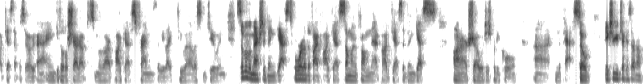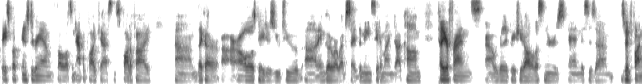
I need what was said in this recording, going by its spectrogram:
podcast episode uh, and give a little shout out to some of our podcast friends that we like to uh, listen to, and some of them actually been guests. Four out of the five podcasts, someone from that podcast have been guests on our show, which is pretty cool uh, in the past. So make sure you check us out on Facebook, Instagram, follow us on Apple Podcasts and Spotify um, like our, our, all those pages, YouTube, uh, and go to our website, themainestateofmind.com. Tell your friends. Uh, we really appreciate all the listeners, and this is um, it's been fun.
